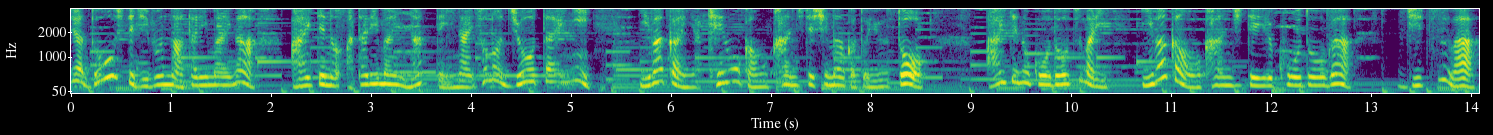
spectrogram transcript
じゃあどうして自分の当たり前が相手の当たり前になっていないその状態に違和感や嫌悪感を感じてしまうかというと相手の行動つまり違和感を感じている行動が実は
